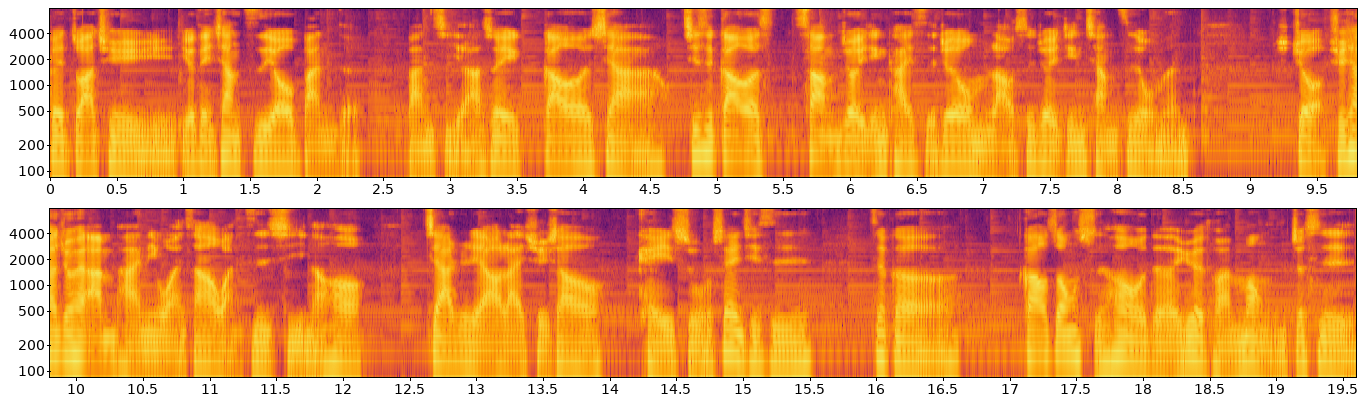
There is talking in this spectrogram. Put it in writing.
被抓去有点像资优班的班级啦，所以高二下其实高二上就已经开始，就是我们老师就已经强制我们，就学校就会安排你晚上要晚自习，然后假日也要来学校 K 书，所以其实这个高中时候的乐团梦，就是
